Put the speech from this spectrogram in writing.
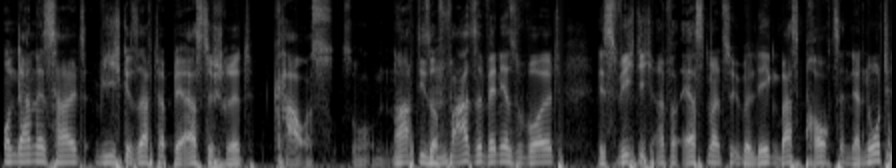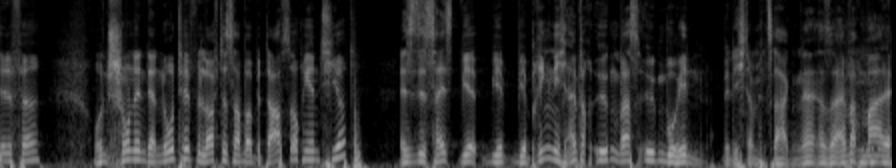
Und dann ist halt, wie ich gesagt habe, der erste Schritt Chaos. So, und nach dieser mhm. Phase, wenn ihr so wollt, ist wichtig, einfach erstmal zu überlegen, was braucht es in der Nothilfe. Und schon in der Nothilfe läuft es aber bedarfsorientiert. Also das heißt, wir, wir, wir bringen nicht einfach irgendwas irgendwo hin, will ich damit sagen. Ne? Also einfach mhm. mal,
